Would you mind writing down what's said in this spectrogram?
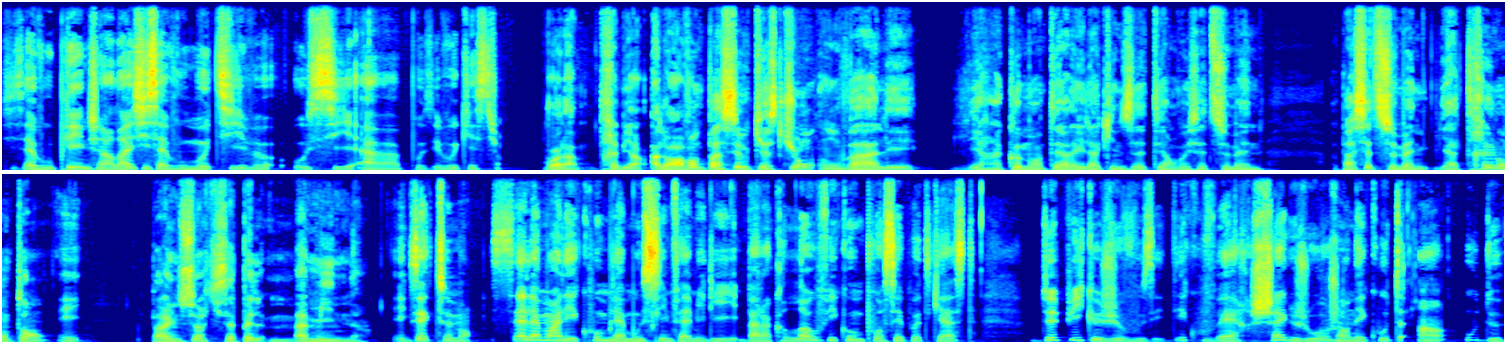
si ça vous plaît, Inch'Allah, et si ça vous motive aussi à poser vos questions. Voilà, très bien. Alors avant de passer aux questions, on va aller lire un commentaire, Leïla, qui nous a été envoyé cette semaine. Pas cette semaine, il y a très longtemps. Par une sœur qui s'appelle Mamine. Exactement. Salam alaikum la Muslim Family. Barakallahu fikum pour ces podcasts. Depuis que je vous ai découvert, chaque jour j'en écoute un ou deux.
